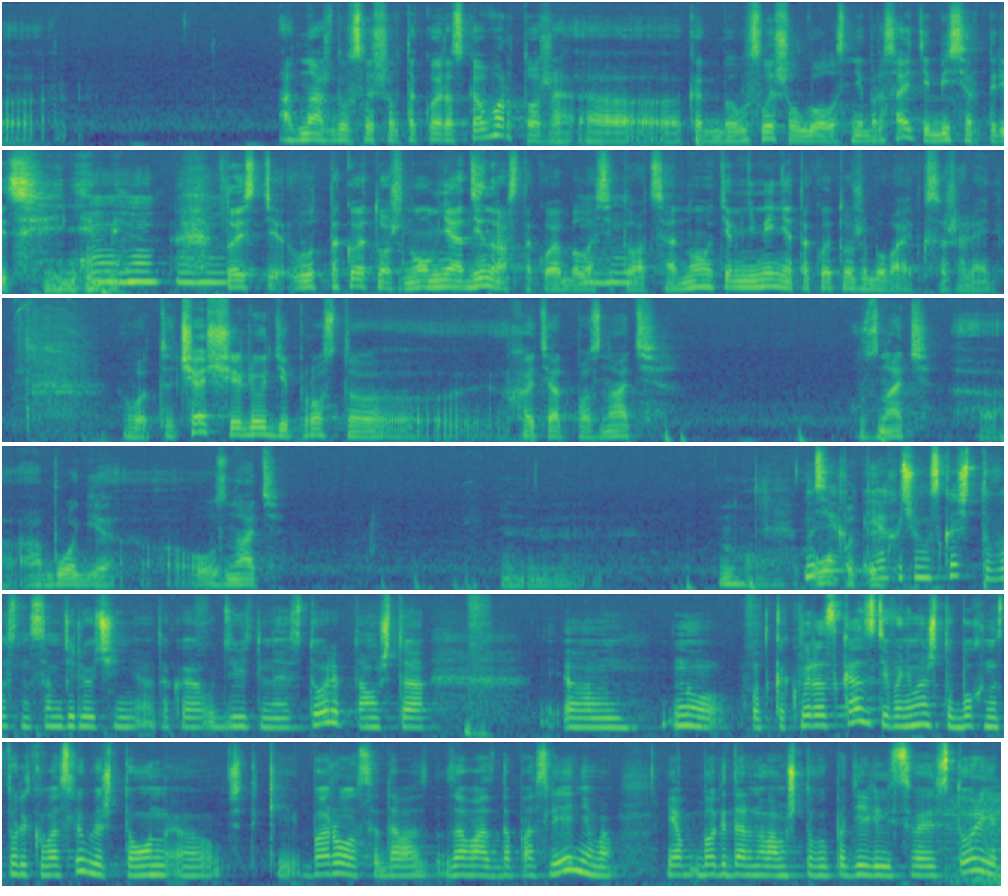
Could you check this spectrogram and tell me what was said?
однажды услышав такой разговор тоже, э, как бы услышал голос, не бросайте бисер перед свиньями. Угу, угу. То есть вот такое тоже. Но у меня один раз такое была угу. ситуация, но тем не менее такое тоже бывает, к сожалению. Вот. Чаще люди просто хотят познать, узнать э, о Боге, узнать ну, ну, опыты. Я, я хочу вам сказать, что у вас на самом деле очень такая удивительная история, потому что Эм, ну, вот как вы рассказываете, я понимаю, что Бог настолько вас любит, что Он э, все-таки боролся до вас, за вас до последнего. Я благодарна вам, что вы поделились своей историей.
